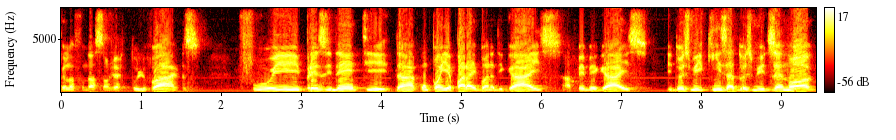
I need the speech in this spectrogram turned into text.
pela Fundação Getúlio Vargas, fui presidente da Companhia Paraibana de Gás, a PB Gás, de 2015 a 2019,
